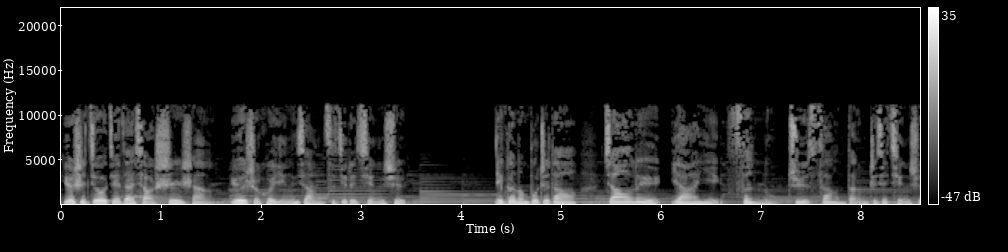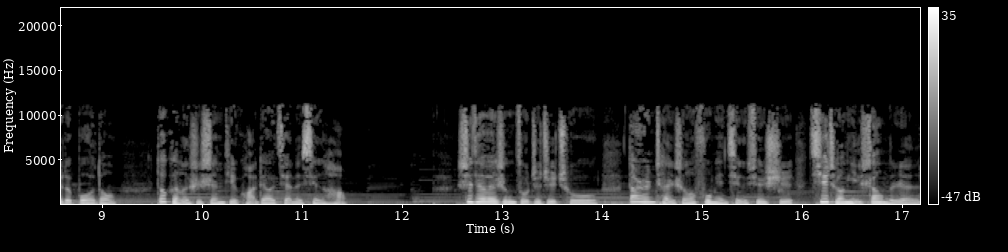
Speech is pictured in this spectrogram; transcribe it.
越是纠结在小事上，越是会影响自己的情绪。你可能不知道，焦虑、压抑、愤怒、沮丧等这些情绪的波动，都可能是身体垮掉前的信号。世界卫生组织指出，当人产生了负面情绪时，七成以上的人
